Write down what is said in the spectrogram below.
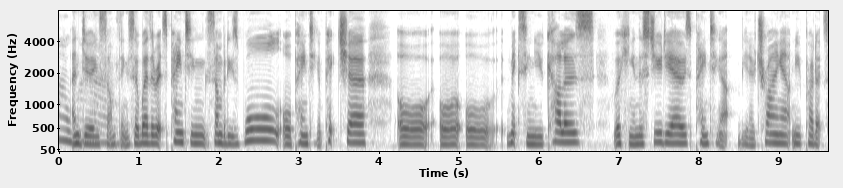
Oh, and doing something. So whether it's painting somebody's wall or painting a picture, or or, or mixing new colours, working in the studios, painting up, you know, trying out new products.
